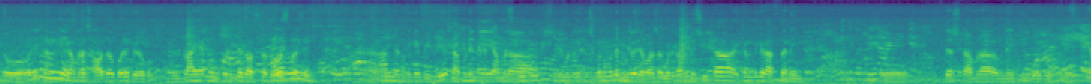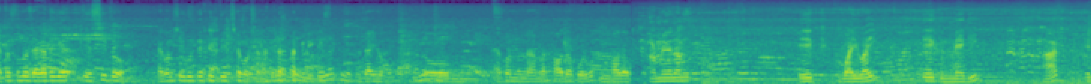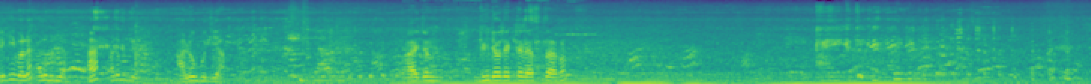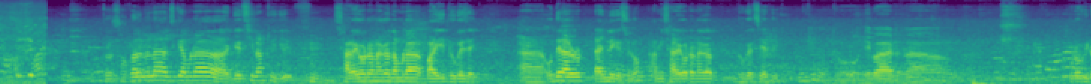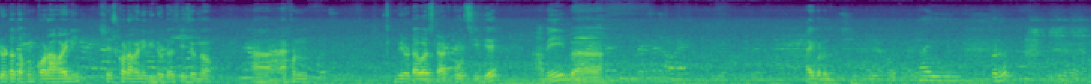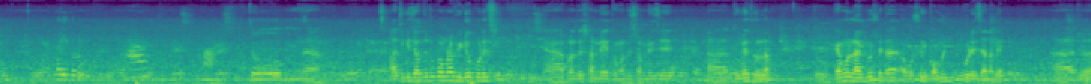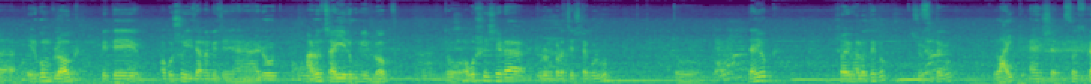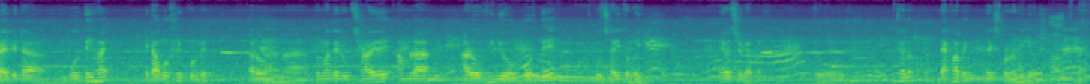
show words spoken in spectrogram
তো এখান থেকে আমরা খাওয়া দাওয়া করে বেরোবো। প্রায় এখন ঘড়িতে দশটা দশ বাজে। এখান থেকে বেরিয়ে তারপরে গিয়ে আমরা শিলিগুড়িতে কিছুক্ষণের মধ্যে ঢুকে যাব আশা করি। কারণ বেশিটা এখান থেকে রাস্তা নেই। তো জাস্ট আমরা মানে কি বলব মানে এত সুন্দর জায়গা থেকে এসছি তো, এখন শিলিগুড়িতে ফিরতে ইচ্ছা করছে না। যাই হোক, তো এখন আমরা খাওয়া দাওয়া করব। খাওয়া দাওয়া আমরা এলাম egg Wai Wai, egg Maggi আর এটা কি বলে? আলু ভুজিয়া। হ্যাঁ? আলু ভুজিয়া। আলু ভুজিয়া। আরেকজন ভিডিও দেখতে ব্যস্ত এখন। তো সকালবেলা আজকে আমরা গেছিলাম ঠিকই। সাড়ে এগারোটা নাগাদ আমরা বাড়ি ঢুকে যাই। ওদের আরও টাইম লেগেছিলো। আমি সাড়ে এগারোটা নাগাদ ঢুকেছি আর কি তো এবার পুরো ভিডিওটা তখন করা হয়নি শেষ করা হয়নি ভিডিওটা সেই জন্য এখন ভিডিওটা আবার স্টার্ট করছি যে আমি হাই করো হাই করো হাই করো তো আজকে যতটুকু আমরা ভিডিও করেছি আপনাদের সামনে তোমাদের সামনে যে তুলে ধরলাম তো কেমন লাগল সেটা অবশ্যই কমেন্ট করে জানাবে আর এরকম ব্লগ পেতে অবশ্যই জানাবে যে হ্যাঁ আরও আরও চাই এরকমই ব্লগ তো অবশ্যই সেটা পূরণ করার চেষ্টা করব। তো যাই হোক, সবাই ভালো থেকো, সুস্থ থেকো। লাইক অ্যান্ড সাবস্ক্রাইব এটা বলতেই হয়, এটা অবশ্যই করবে। কারণ তোমাদের উৎসাহে আমরা আরও ভিডিও করতে উৎসাহিত হই। এই হচ্ছে ব্যাপার। তো চলো, দেখা হবে নেক্সট কোনো ভিডিও বাই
